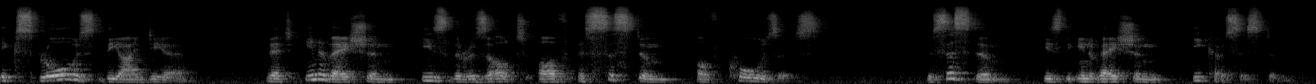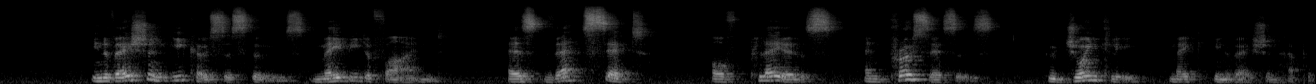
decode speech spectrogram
explores the idea that innovation is the result of a system of causes. The system is the innovation ecosystem. Innovation ecosystems may be defined as that set of players and processes who jointly make innovation happen.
